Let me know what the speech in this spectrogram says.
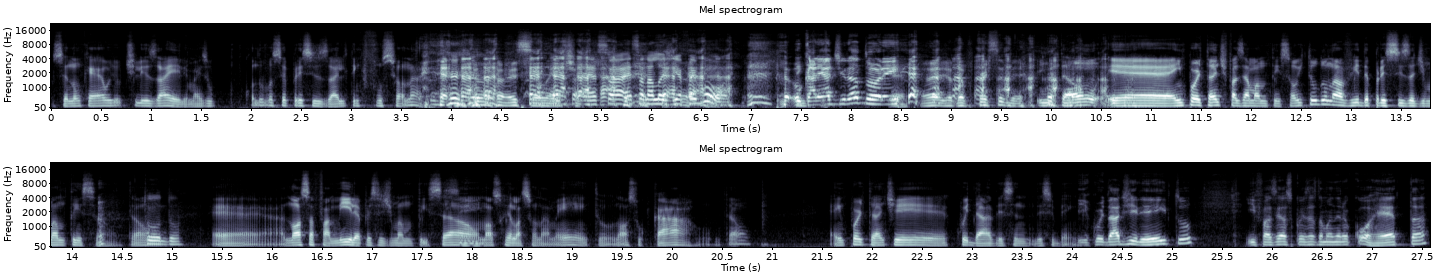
Você não quer utilizar ele, mas o- quando você precisar, ele tem que funcionar. Excelente. Essa, essa, essa analogia foi boa. o cara é atirador, hein? É, já dá pra perceber. Então, é importante fazer a manutenção e tudo na vida precisa de manutenção. Então, Tudo. é, a nossa família precisa de manutenção, Sim. o nosso relacionamento, o nosso carro. Então, é importante cuidar desse, desse bem. E cuidar direito e fazer as coisas da maneira correta.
